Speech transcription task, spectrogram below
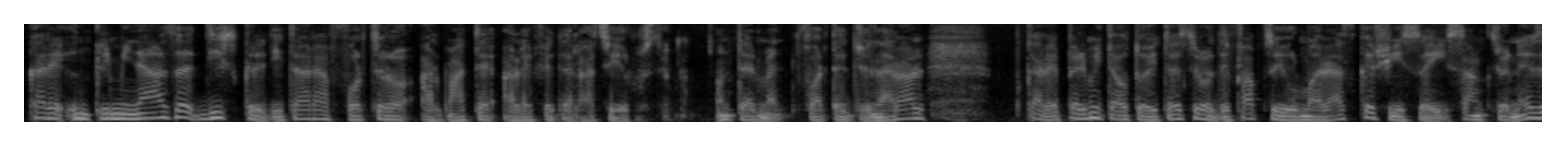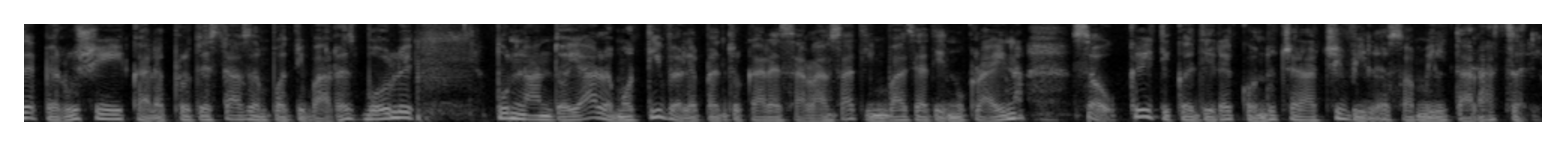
care încriminează discreditarea forțelor armate ale Federației Ruse. În termen foarte general, care permite autorităților de fapt să-i urmărească și să-i sancționeze pe rușii care protestează împotriva războiului, pun la îndoială motivele pentru care s-a lansat invazia din Ucraina sau critică direct conducerea civilă sau militară a țării.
